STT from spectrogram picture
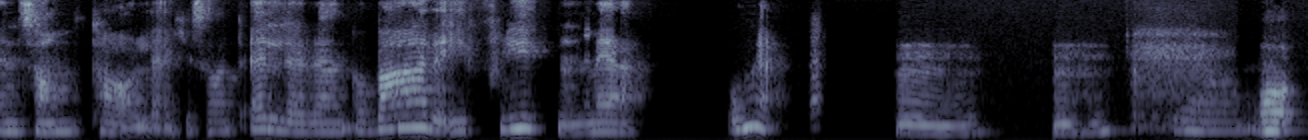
en samtale. ikke sant? Eller en, å være i flyten med ungen. Mm. Mm -hmm. ja. Og,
